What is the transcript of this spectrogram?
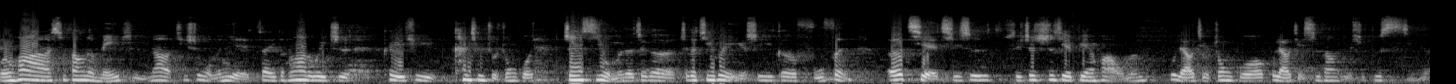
文化、西方的媒体。那其实我们也在一个很好的位置，可以去看清楚中国，珍惜我们的这个这个机会，也是一个福分。而且，其实随着世界变化，我们不了解中国、不了解西方也是不行的。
